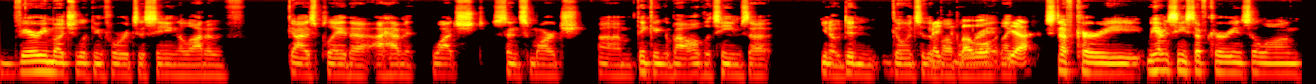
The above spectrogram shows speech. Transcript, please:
very much looking forward to seeing a lot of guys play that I haven't watched since March. Um, thinking about all the teams that you know didn't go into the, bubble, the bubble, right? Like yeah. Steph Curry. We haven't seen Steph Curry in so long.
